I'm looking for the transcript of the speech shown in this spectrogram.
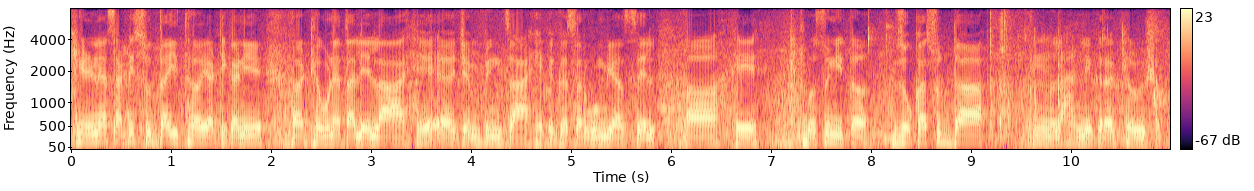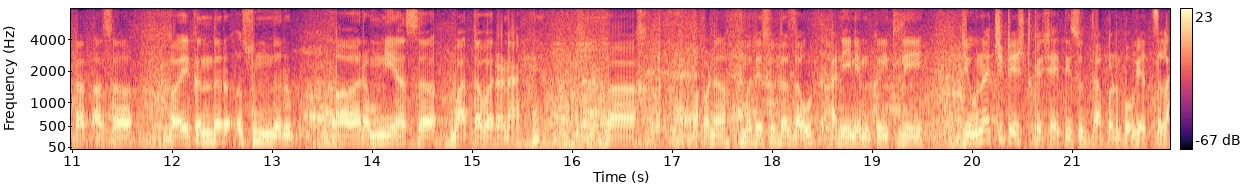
खेळण्यासाठी सुद्धा इथं या ठिकाणी ठिकाणी ठेवण्यात आलेला आहे जम्पिंगचा आहे. घसरगुंडी असेल हे बसून इथं झोकासुद्धा लहान लेकरं खेळू शकतात. असं एकंदर सुंदर रमणीय असं वातावरण आहे. आपण मध्ये सुद्धा जाऊत आणि नेमकं इथली जेवणाची टेस्ट कशी आहे ती सुद्धा आपण पाहूयात. चला.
